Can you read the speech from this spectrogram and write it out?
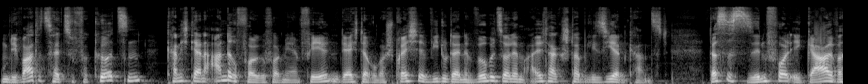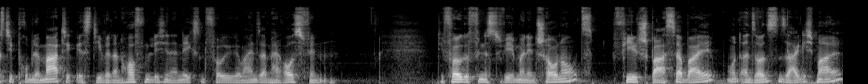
Um die Wartezeit zu verkürzen, kann ich dir eine andere Folge von mir empfehlen, in der ich darüber spreche, wie du deine Wirbelsäule im Alltag stabilisieren kannst. Das ist sinnvoll, egal was die Problematik ist, die wir dann hoffentlich in der nächsten Folge gemeinsam herausfinden. Die Folge findest du wie immer in den Show Notes. Viel Spaß dabei und ansonsten sage ich mal,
